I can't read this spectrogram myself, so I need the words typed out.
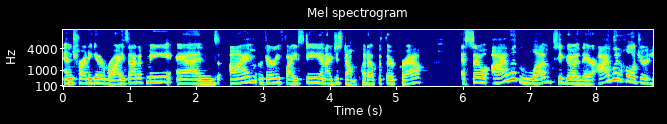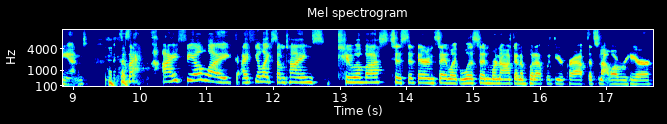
and try to get a rise out of me and I'm very feisty and I just don't put up with their crap. So I would love to go there. I would hold your hand because I, I feel like I feel like sometimes two of us to sit there and say like, listen, we're not going to put up with your crap. That's not why we're here.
